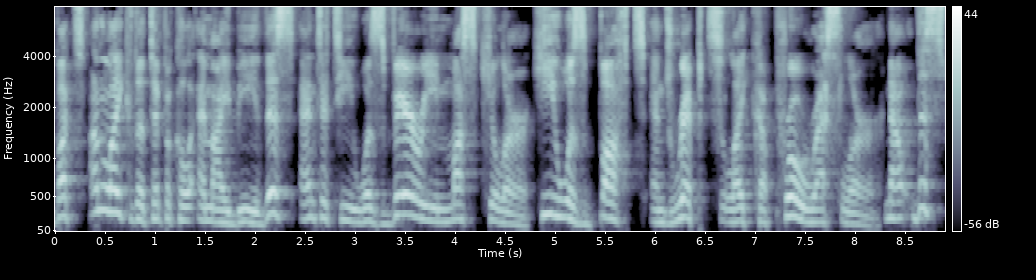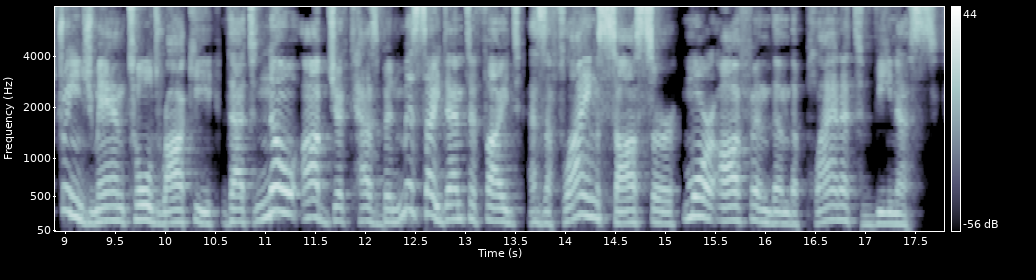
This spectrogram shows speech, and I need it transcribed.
but unlike the typical MIB, this entity was very muscular. He was buffed and ripped like a pro wrestler. Now, this strange man told Rocky that no object has been misidentified as a flying saucer more often than the planet Venus.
